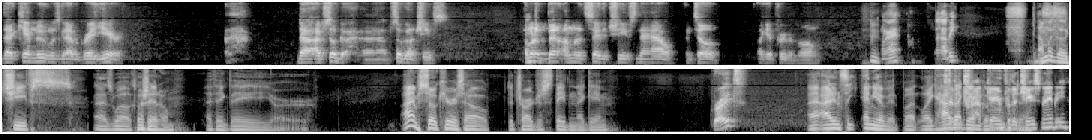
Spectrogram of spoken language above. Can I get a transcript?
that Cam Newton was going to have a great year. No, I'm still go, uh, I'm still going Chiefs. I'm going to bet. I'm going to say the Chiefs now until I get proven wrong. All right, Bobby. I'm gonna go Chiefs as well, especially at home. I think they are. I am so curious how the Chargers stayed in that game. Right? I, I didn't see any of it, but like how that a trap go game for the down. Chiefs? Maybe.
